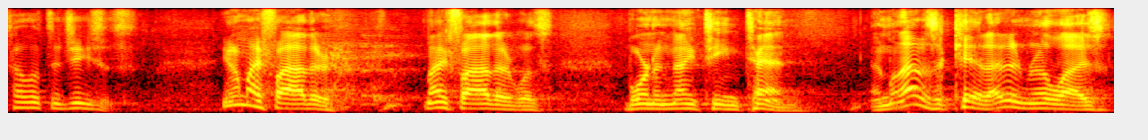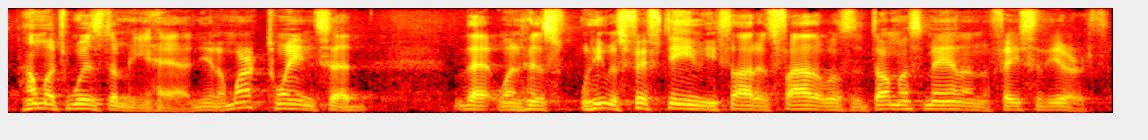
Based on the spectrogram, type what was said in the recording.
Tell it to Jesus. You know, my father, my father was born in 1910. And when I was a kid, I didn't realize how much wisdom he had. You know, Mark Twain said that when, his, when he was 15, he thought his father was the dumbest man on the face of the earth.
